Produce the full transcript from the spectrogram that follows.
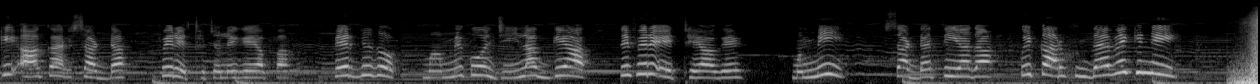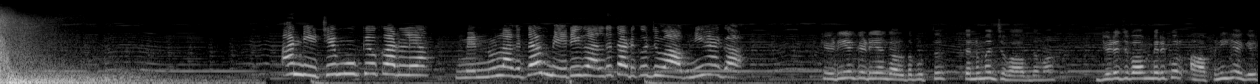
ਕਿ ਆ ਘਰ ਸਾਡਾ, ਫਿਰ ਇੱਥੇ ਚਲੇ ਗਏ ਆਪਾਂ। ਫਿਰ ਜਦੋਂ ਮਾਮੇ ਕੋਲ ਜੀ ਲੱਗ ਗਿਆ ਤੇ ਫਿਰ ਇੱਥੇ ਆ ਗਏ। ਮੰਮੀ, ਸਾਡਾ ਤੀਆ ਦਾ ਕੋਈ ਘਰ ਹੁੰਦਾ ਵੇ ਕਿ ਨਹੀਂ? ਆ ਨੀਚੇ ਮੂੰਹ ਕਿਉਂ ਕਰ ਲਿਆ? ਮੈਨੂੰ ਲੱਗਦਾ ਮੇਰੀ ਗੱਲ ਦਾ ਤੁਹਾਡੇ ਕੋਲ ਜਵਾਬ ਨਹੀਂ ਹੈਗਾ। ਕਿਹੜੀਆਂ ਕਿਹੜੀਆਂ ਗੱਲ ਦਾ ਪੁੱਤ? ਤੈਨੂੰ ਮੈਂ ਜਵਾਬ ਦਵਾਂ। ਜਿਹੜੇ ਜਵਾਬ ਮੇਰੇ ਕੋਲ ਆਪ ਨਹੀਂ ਹੈਗੇ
